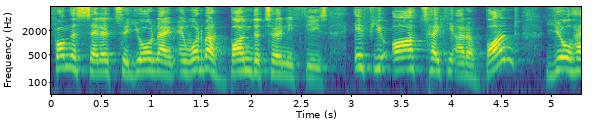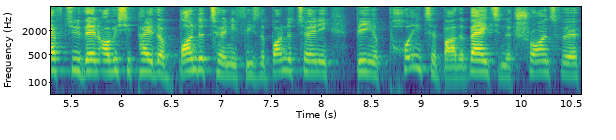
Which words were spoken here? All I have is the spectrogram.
from the seller to your name. And what about bond attorney fees? If you are taking out a bond, you'll have to then obviously pay the bond attorney fees. The bond attorney being appointed by the banks and the transfer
